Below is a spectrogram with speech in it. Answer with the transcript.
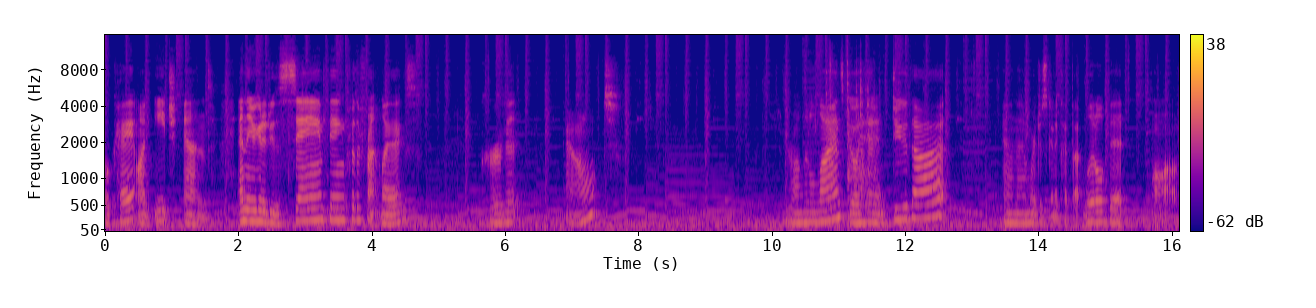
okay, on each end. And then you're gonna do the same thing for the front legs. Curve it out. Draw little lines, go ahead and do that. And then we're just gonna cut that little bit off.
